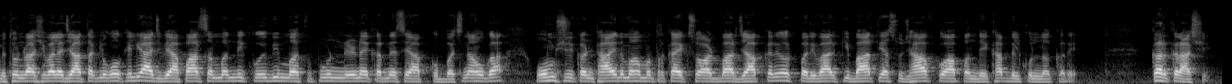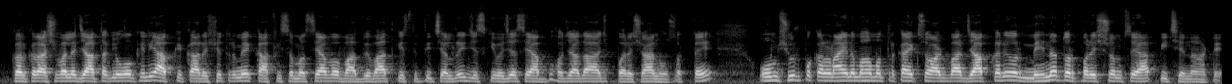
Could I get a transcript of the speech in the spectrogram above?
मिथुन राशि वाले जातक लोगों के लिए आज व्यापार संबंधी कोई भी महत्वपूर्ण निर्णय करने से आपको बचना होगा। ओम श्री कंठाय नमः मंत्र का 108 बार जाप करें और परिवार की बात या सुझाव को आप अनदेखा बिल्कुल न करें। कर्क राशि। कर्क राशि वाले जातक लोगों के लिए आपके कार्यक्षेत्र में काफ़ी समस्या व वाद विवाद की स्थिति चल रही, जिसकी वजह से आप बहुत ज़्यादा आज परेशान हो सकते हैं। ओम शूर्प करणाय नमः मंत्र का 108 बार जाप करें और मेहनत और परिश्रम से आप पीछे न हटें।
